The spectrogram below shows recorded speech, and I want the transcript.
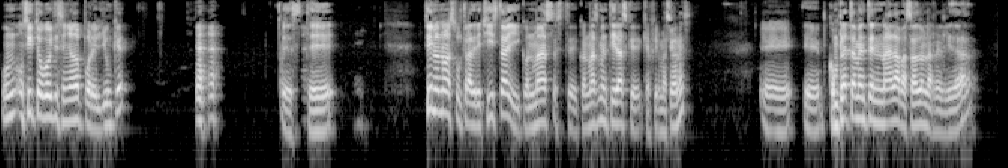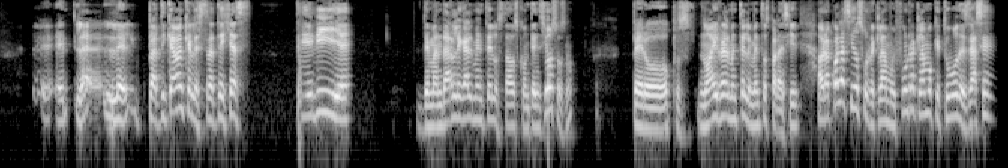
un, un sitio web diseñado por el Yunque. este, sí, no, no, es ultraderechista y con más, este, con más mentiras que, afirmaciones. Eh, eh, completamente nada basado en la realidad. Eh, platicaban que la estrategia sería demandar legalmente los estados contenciosos, ¿no? Pero pues no hay realmente elementos para decir. Ahora, ¿cuál ha sido su reclamo? Y fue un reclamo que tuvo desde hace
